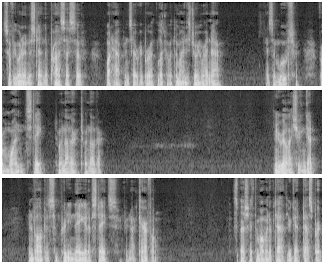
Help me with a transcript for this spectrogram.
So if you want to understand the process of what happens at rebirth, look at what the mind is doing right now as it moves from one state to another to another. And you realize you can get involved in some pretty negative states if you're not careful. Especially at the moment of death, you get desperate.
